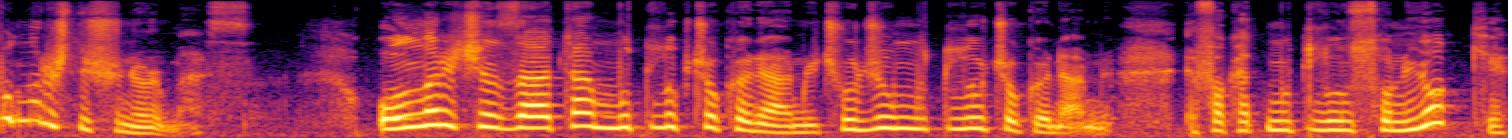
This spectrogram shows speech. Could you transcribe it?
Bunlar hiç düşünülmez. Onlar için zaten mutluluk çok önemli. Çocuğun mutluluğu çok önemli. E fakat mutluluğun sonu yok ki.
